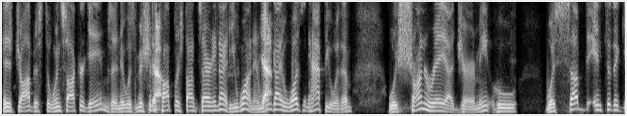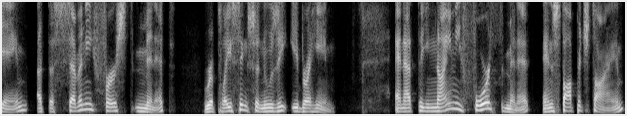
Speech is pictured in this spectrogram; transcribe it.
his job is to win soccer games, and it was mission yeah. accomplished on Saturday night. He won, and yeah. one guy who wasn't happy with him was Sean Rea, Jeremy, who was subbed into the game at the 71st minute, replacing Sunusi Ibrahim. And at the 94th minute in stoppage time,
